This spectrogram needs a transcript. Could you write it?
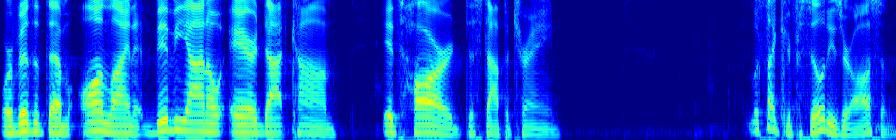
or visit them online at vivianoair.com. It's hard to stop a train. Looks like your facilities are awesome.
